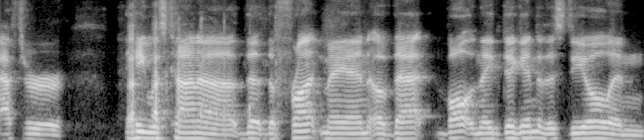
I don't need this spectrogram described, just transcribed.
after he was kind of the the front man of that vault. And they dig into this deal, and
